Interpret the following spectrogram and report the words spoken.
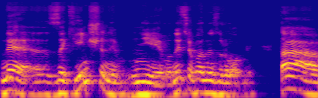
не закінченим, ні, вони цього не зроблять. Та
